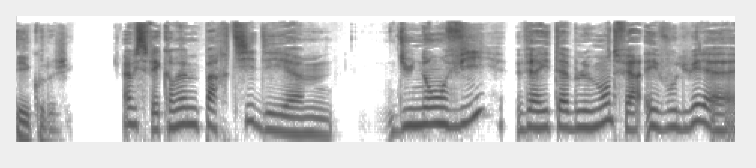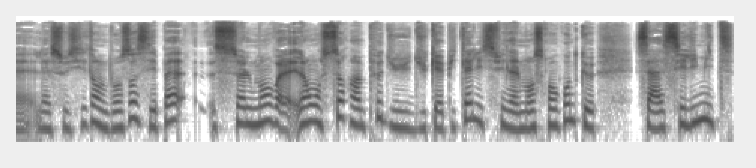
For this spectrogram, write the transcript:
et écologiques. Ah oui, ça fait quand même partie des, euh, d'une envie véritablement de faire évoluer la, société dans le bon sens. C'est pas seulement voilà. Là, on sort un peu du, du capitalisme finalement. On se rend compte que ça a ses limites.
